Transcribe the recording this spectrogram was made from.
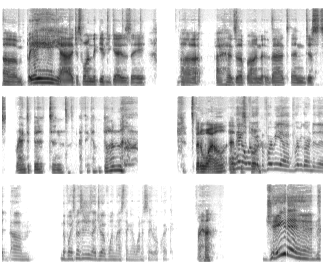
Um, but yeah, yeah, yeah. I just wanted to give you guys a uh, a heads up on that, and just rant a bit, and I think I'm done. it's been a while. Well, hang on, wait, wait, before we uh, before we go into the um the voice messages, I do have one last thing I want to say real quick. Uh huh. Jayden.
